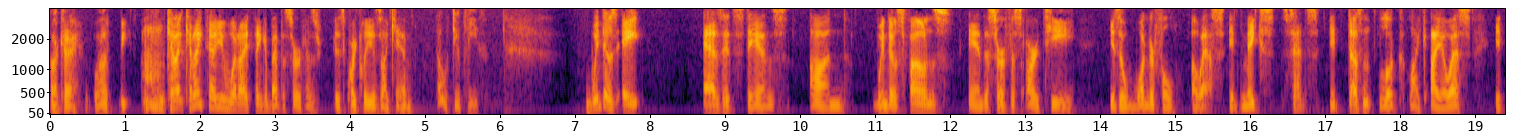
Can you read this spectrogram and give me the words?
Okay. Well, be, can I can I tell you what I think about the Surface as quickly as I can? Oh, do please. Windows 8, as it stands on Windows phones and the Surface RT, is a wonderful OS. It makes sense. It doesn't look like iOS. It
